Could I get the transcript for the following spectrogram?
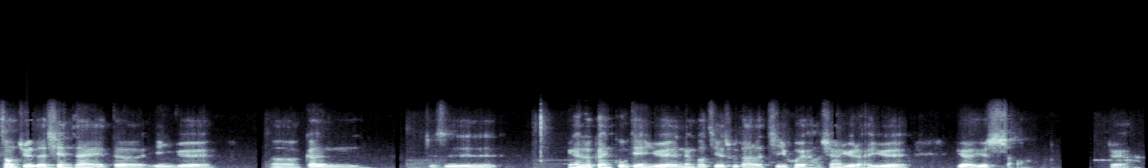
总觉得现在的音乐，呃，跟就是。应该说，跟古典乐能够接触到的机会好像越来越越来越少，对啊，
